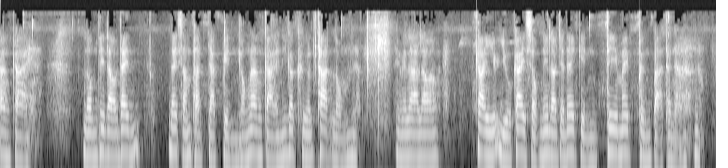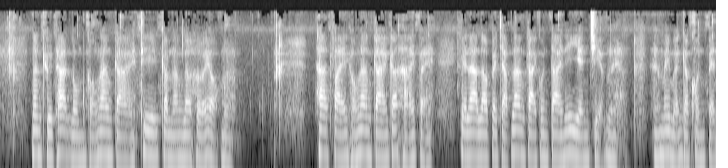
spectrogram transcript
ร่างกาย ลมที่เราได้ได้สัมผัสจากกลิ่นของร่างกายนี้ก็คือธาตุลมเนี่ยเวลาเราใกล้อยู่ใกล้ศพนี่เราจะได้กลิ่นที่ไม่พึงปรารถนา นั่นคือธาตุลมของร่างกายที่กำลังระเหยออกมาธาตุไฟของร่างกายก็หายไป เวลาเราไปจับร่างกายคนตายนี่เย็นเฉียบเลย ไม่เหมือนกับคนเป็น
